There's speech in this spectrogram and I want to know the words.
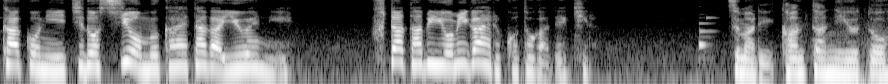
過去に一度死を迎えたがゆえに、再び蘇ることができる。つまり簡単に言うと、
